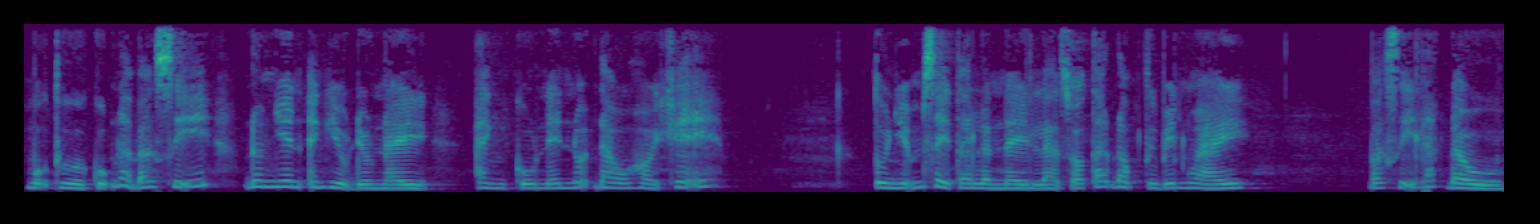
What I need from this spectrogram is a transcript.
Mộ thừa cũng là bác sĩ, đương nhiên anh hiểu điều này, anh cố nén nỗi đau hỏi khẽ. Tô nhiễm xảy ra lần này là do tác động từ bên ngoài. Bác sĩ lắc đầu.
